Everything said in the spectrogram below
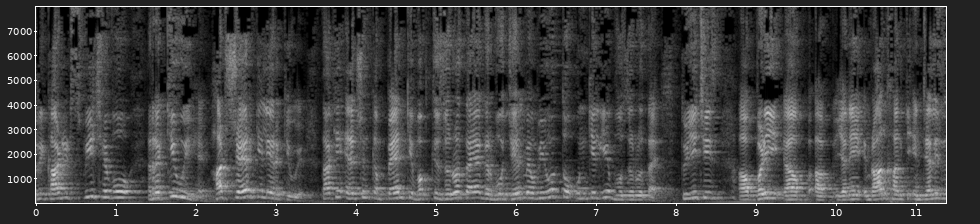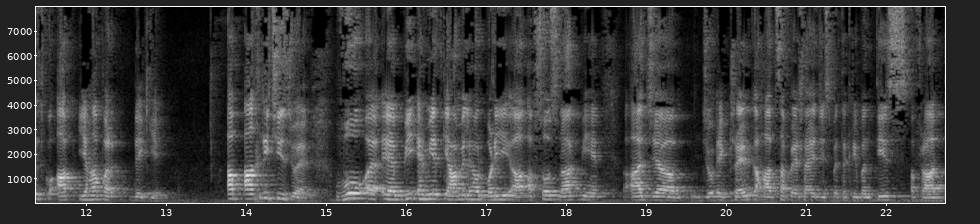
रिकॉर्डेड स्पीच है, वो रखी हुई है। हर शहर के लिए रखी हुई है। ताकि इलेक्शन कंपेन के वक्त की ज़रूरत आए, अगर वो जेल में भी हो तो उनके लिए वो ज़रूरत आए। तो ये चीज़ बड़ी यानी इमरान खान की इंटेलिजेंस को आप यहाँ पर देखिए। अब आखिरी चीज़ जो है, वो भी अहमियत के हामिल है और बड़ी अफसोसनाक भी है। आज जो एक ट्रेन का हादसा पेश आया, जिसमें तकरीबन तीस अफराद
